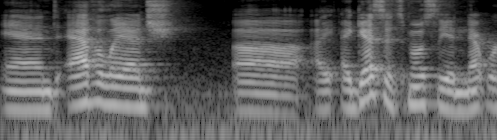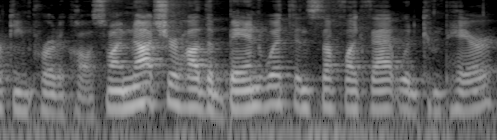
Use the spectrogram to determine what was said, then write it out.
And Avalanche, uh, I, I guess it's mostly a networking protocol. So I'm not sure how the bandwidth and stuff like that would compare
